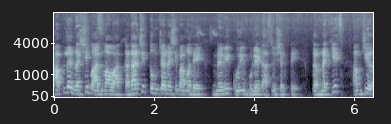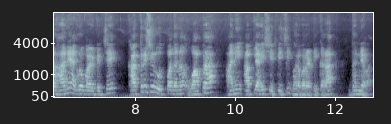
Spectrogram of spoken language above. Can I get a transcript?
आपलं नशीब आजमावा. कदाचित तुमच्या नशिबामध्ये नवी कुरी बुलेट असू शकते. तर नक्कीच आमची रहाणे अॅग्रोबायोटेकचे खात्रीशीर उत्पादनं वापरा आणि आपल्याही शेतीची भरभराटी करा. धन्यवाद.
